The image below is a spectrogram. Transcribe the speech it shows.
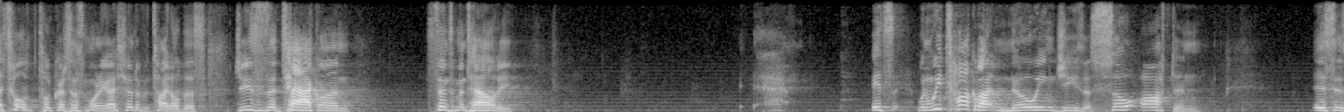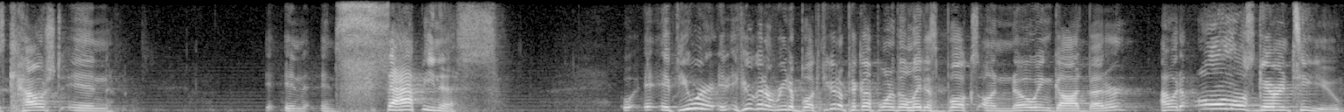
I told, told Chris this morning I should have titled this Jesus' attack on sentimentality. It's when we talk about knowing Jesus, so often this is couched in, in, in sappiness. If you were, if you were going to read a book, if you're going to pick up one of the latest books on knowing God better, I would almost guarantee you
